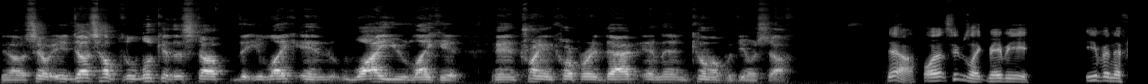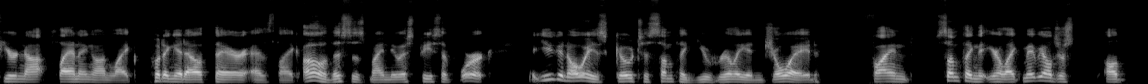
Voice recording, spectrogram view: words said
You know, so it does help to look at the stuff that you like and why you like it, and try and incorporate that, and then come up with your own stuff. Yeah, well, it seems like maybe even if you're not planning on like putting it out there as like, oh, this is my newest piece of work, but you can always go to something you really enjoyed, find something that you're like, maybe I'll just I'll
